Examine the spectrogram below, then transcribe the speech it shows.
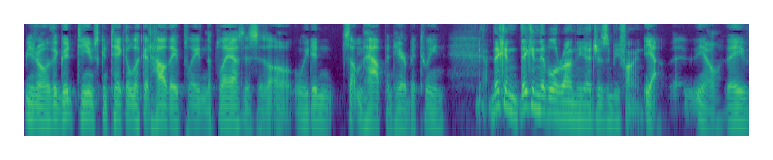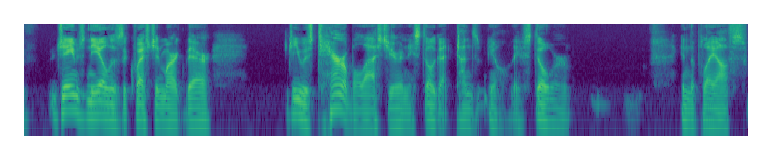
You know, the good teams can take a look at how they played in the playoffs and says, "Oh, we didn't. Something happened here between." Yeah, they can they can nibble around the edges and be fine. Yeah, you know, they've James Neal is the question mark there. He was terrible last year, and they still got tons. You know, they still were in the playoffs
